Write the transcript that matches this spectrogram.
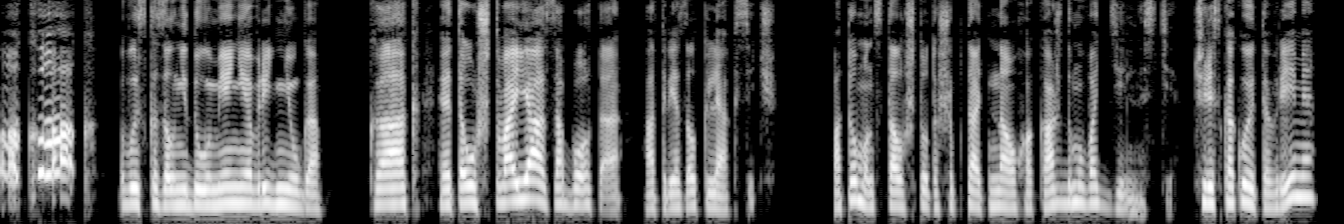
«А как?» — высказал недоумение вреднюга. «Как? Это уж твоя забота!» — отрезал Кляксич. Потом он стал что-то шептать на ухо каждому в отдельности. Через какое-то время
